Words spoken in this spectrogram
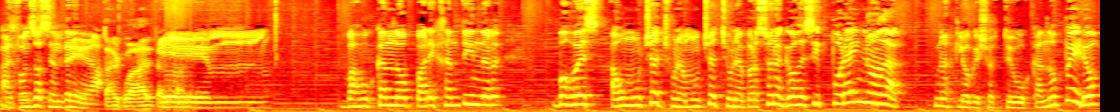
Alfonso. se entrega. Tal cual, tal Eh, vas buscando pareja en Tinder, vos ves a un muchacho, una muchacha, una persona que vos decís, por ahí no da, no es lo que yo estoy buscando, pero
